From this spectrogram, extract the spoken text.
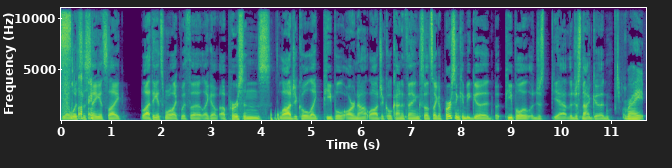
Yeah, what's the saying? It's like, well, I think it's more like with a like a, a person's logical, like people are not logical kind of thing. So it's like a person can be good, but people just yeah, they're just not good. Right.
